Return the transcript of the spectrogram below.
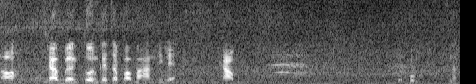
เนาะการเบื้องต้นก็จะประมาณนี้แหละครับเดี๋ยวผมนะ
